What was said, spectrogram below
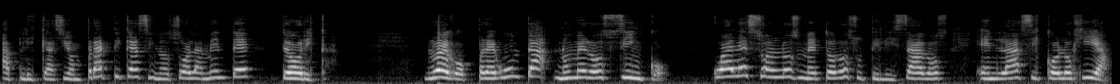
aplicación práctica, sino solamente teórica. Luego, pregunta número 5. ¿Cuáles son los métodos utilizados en la psicología?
